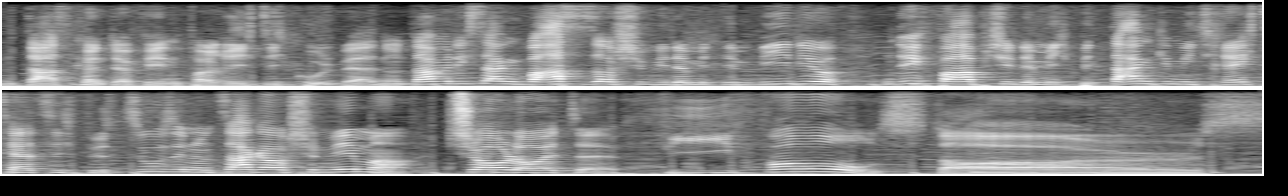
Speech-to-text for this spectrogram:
Und das könnte auf jeden Fall richtig cool werden. Und dann würde ich sagen, war es auch schon wieder mit dem Video. Und ich verabschiede mich, bedanke mich recht herzlich fürs Zusehen und sage auch schon wie immer, ciao Leute, FIFA Stars.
